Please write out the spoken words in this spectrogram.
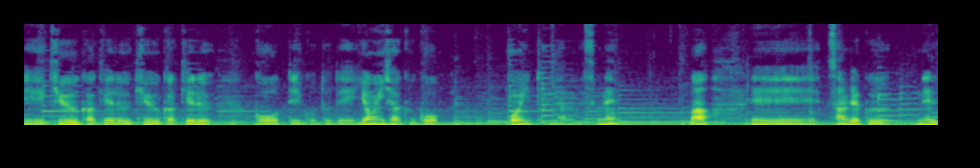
えー、9×9×5 っていうことで405ポイントになるんですよね。まあ、えー、300ね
